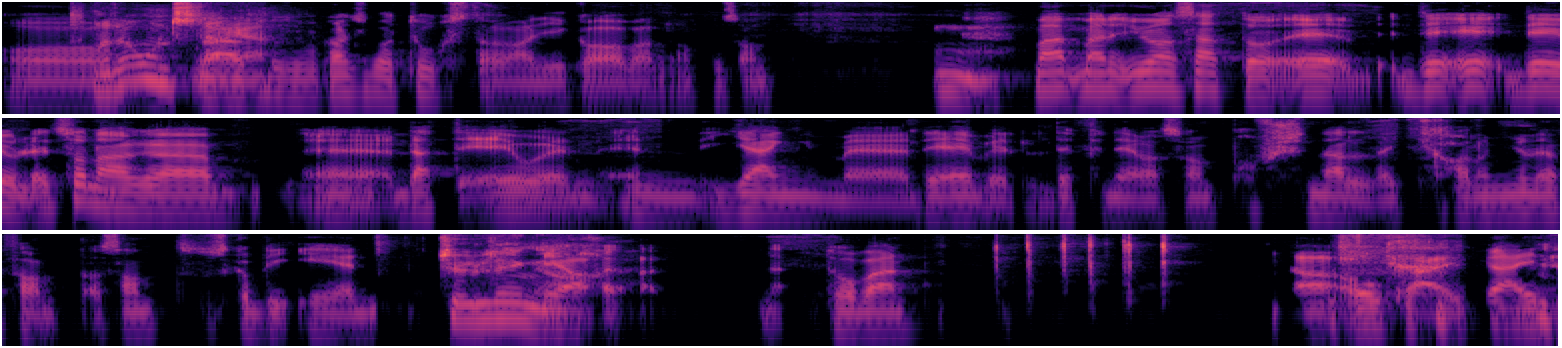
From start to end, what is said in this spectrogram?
Og, Var det onsdag, ja? kanskje på torsdag han gikk av, eller noe sånt. Mm. Men, men uansett, eh, det er, det er jo litt sånn her uh, Dette er jo en, en gjeng med det jeg vil definere som profesjonelle kranglefanter sant? som skal bli enige. tullinger. Ja, eh, nei, Torben? Ja, OK, greit.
